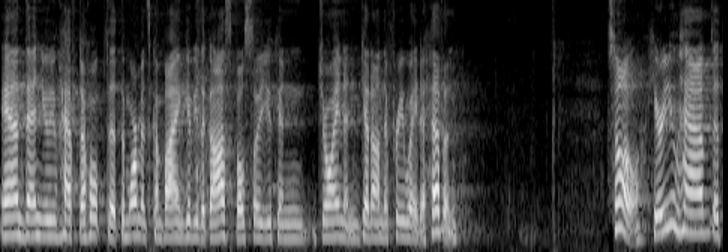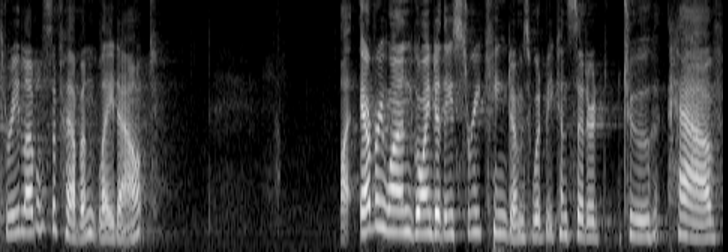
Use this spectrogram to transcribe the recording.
And then you have to hope that the Mormons come by and give you the gospel so you can join and get on the freeway to heaven. So here you have the three levels of heaven laid out. Everyone going to these three kingdoms would be considered to have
